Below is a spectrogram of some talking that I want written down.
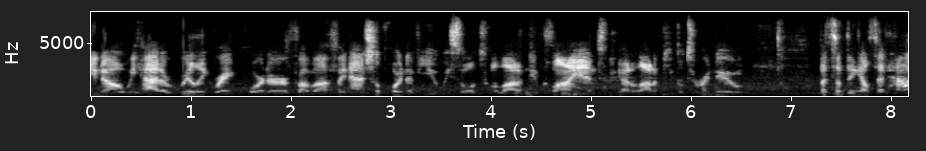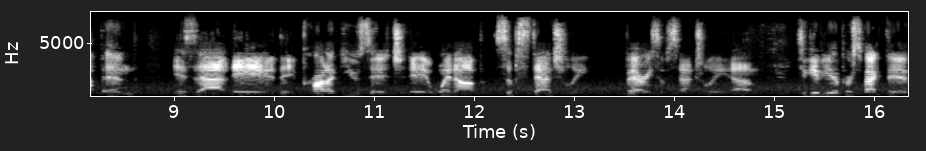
you know, we had a really great quarter from a financial point of view. We sold to a lot of new clients. We got a lot of people to renew. But something else that happened is that uh, the product usage went up substantially very substantially. Um, to give you a perspective,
